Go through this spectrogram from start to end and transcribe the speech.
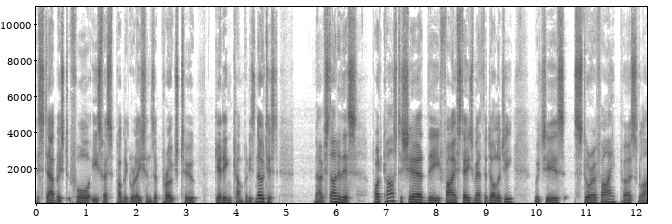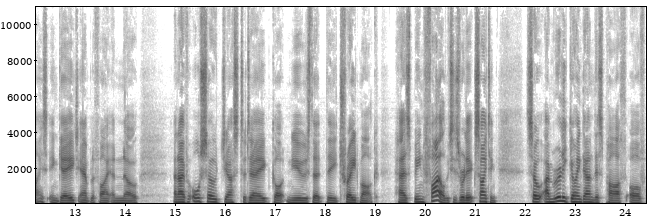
established for East West Public Relations approach to getting companies noticed. Now I've started this podcast to share the five stage methodology which is storify, personalize, engage, amplify, and know. And I've also just today got news that the trademark has been filed, which is really exciting. So I'm really going down this path of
